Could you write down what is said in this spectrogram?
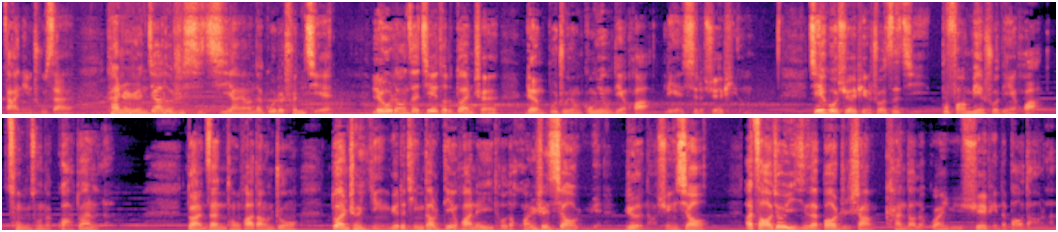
大年初三，看着人家都是喜气洋洋的过着春节，流浪在街头的段成忍不住用公用电话联系了薛平，结果薛平说自己不方便说电话，匆匆的挂断了。短暂的通话当中，段成隐约的听到了电话那一头的欢声笑语、热闹喧嚣。他早就已经在报纸上看到了关于薛平的报道了，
